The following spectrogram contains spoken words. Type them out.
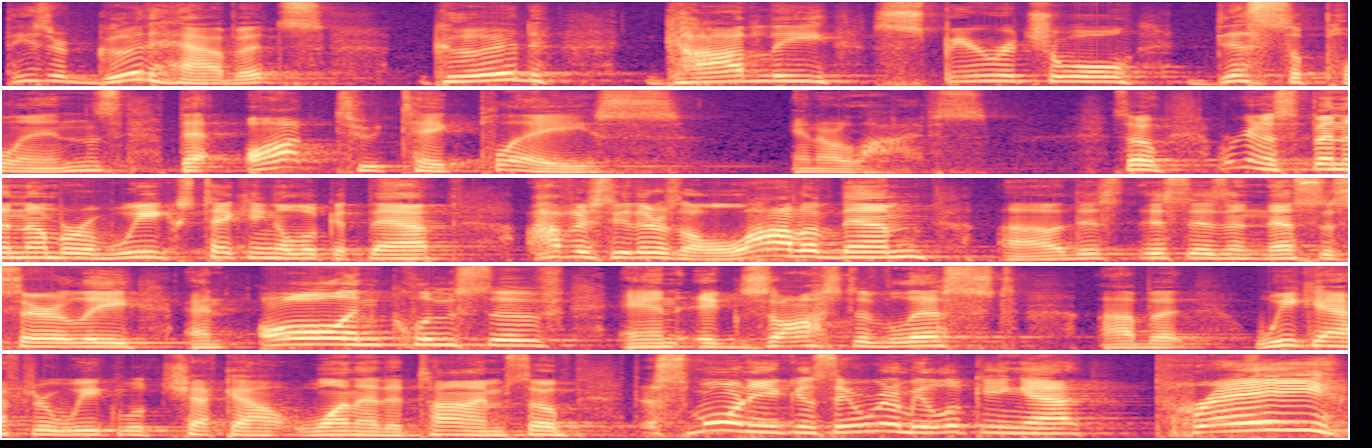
These are good habits, good, godly, spiritual disciplines that ought to take place in our lives. So, we're going to spend a number of weeks taking a look at that. Obviously, there's a lot of them. Uh, this, this isn't necessarily an all inclusive and exhaustive list. Uh, but week after week, we'll check out one at a time. So this morning, you can see we're going to be looking at pray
